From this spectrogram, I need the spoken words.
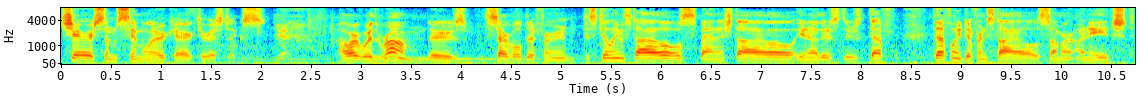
share some similar characteristics. Yeah. However, with rum, there's several different distilling styles, Spanish style. You know, there's there's def, definitely different styles. Some are unaged,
